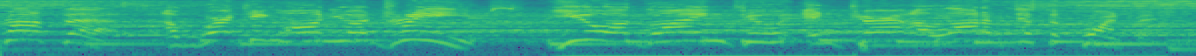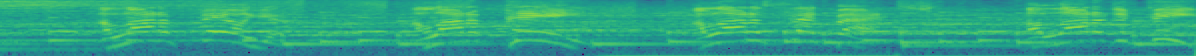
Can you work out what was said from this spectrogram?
process of working on your dreams, you are going to incur a lot of disappointment, a lot of failure, a lot of pain, a lot of setbacks, a lot of defeat.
